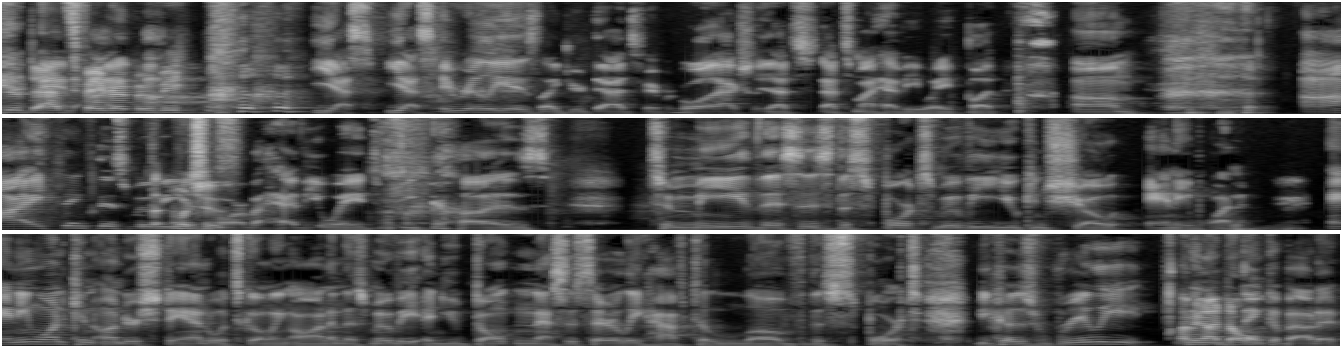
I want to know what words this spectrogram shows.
Your dad's And favorite I- movie. Yes, yes, it really is like your dad's favorite. Well, actually, that's that's my heavyweight, but um, I think this movie Which is, is- more of a heavyweight because to me, this is the sports movie you can show anyone. Anyone can understand what's going on in this movie, and you don't necessarily have to love the sport because really, I mean, when I you don't. think about it.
